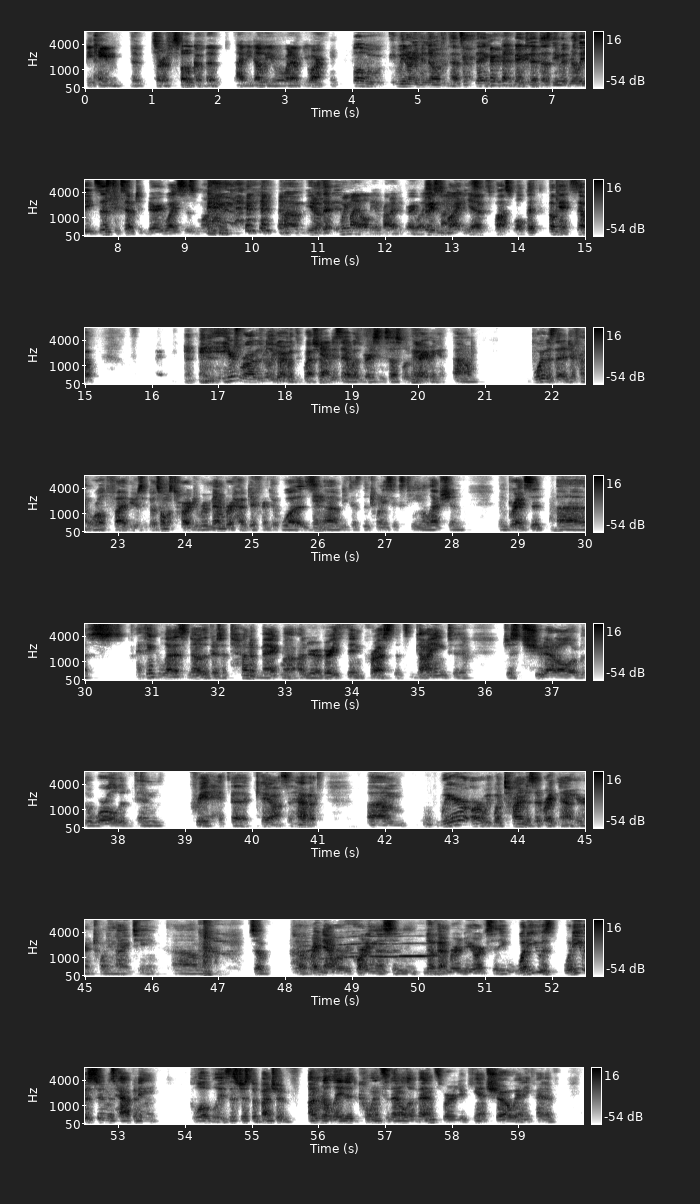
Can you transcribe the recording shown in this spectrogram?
became the sort of spoke of the IDW or whatever you are. Well, we- don't even know that that's a thing. Maybe that doesn't even really exist except in Bari Weiss's mind. Um, you know, that we might all be a product of Bari Weiss's Weiss's mind is, Yeah. is possible. But okay, so here's where I was really going with the question. Yeah. Obviously, I wasn't very successful in framing it. Um, boy, was that a different world five years ago. It's almost hard to remember how different it was Mm. um, because the 2016 election and Brexit, uh, I think, let us know that there's a ton of magma under a very thin crust that's dying to just shoot out all over the world and, and create uh, chaos and havoc. Um, where are we? What time is it right now here in 2019? Um, so, so right now we're recording this in November in New York City. What do you what do you assume is happening globally? Is this just a bunch of unrelated coincidental events where you can't show any kind of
